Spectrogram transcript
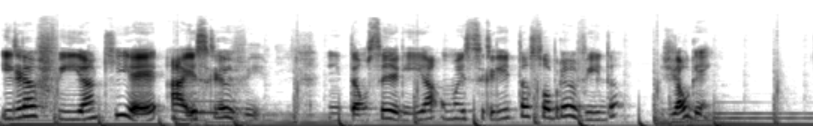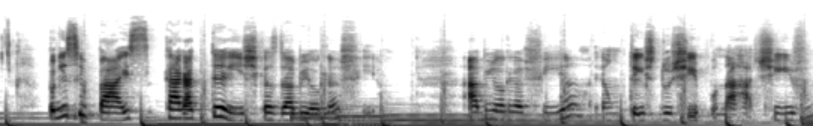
e grafia, que é a escrever. Então, seria uma escrita sobre a vida de alguém. Principais características da biografia. A biografia é um texto do tipo narrativo,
